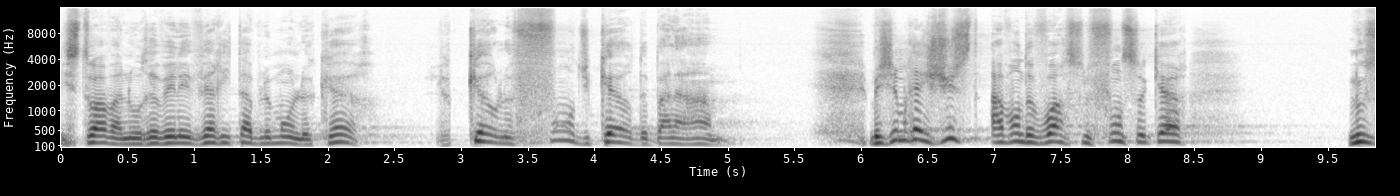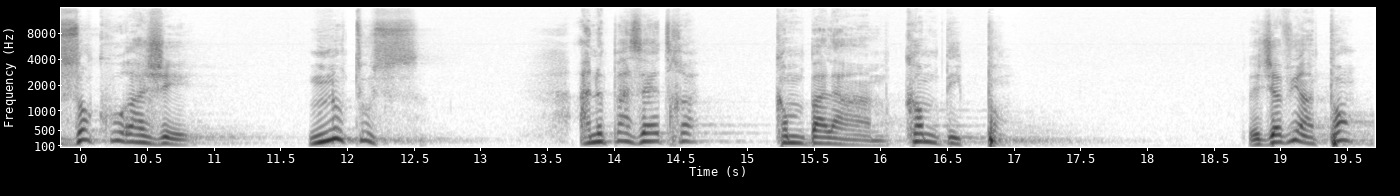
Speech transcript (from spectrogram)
L'histoire va nous révéler véritablement le cœur, le cœur, le fond du cœur de Balaam. Mais j'aimerais juste, avant de voir le fond de ce cœur, nous encourager, nous tous, à ne pas être comme Balaam, comme des pans. Vous avez déjà vu un pan?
